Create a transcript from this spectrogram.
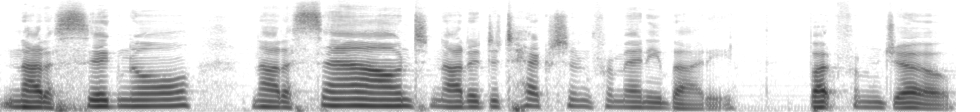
Not a signal, not a sound, not a detection from anybody, but from Joe.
